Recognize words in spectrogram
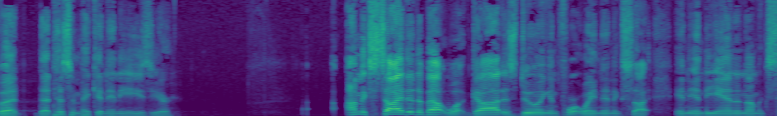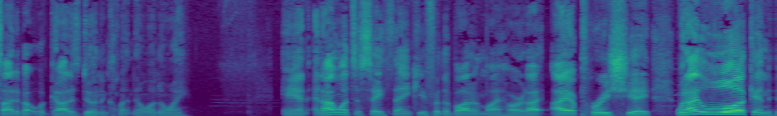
but that doesn't make it any easier. I'm excited about what God is doing in Fort Wayne in, in Indiana, and I'm excited about what God is doing in Clinton, Illinois. And, and I want to say thank you from the bottom of my heart. I, I appreciate when I look and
